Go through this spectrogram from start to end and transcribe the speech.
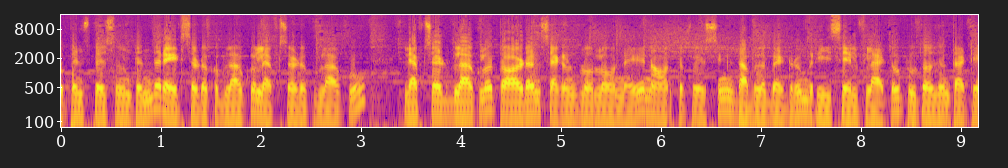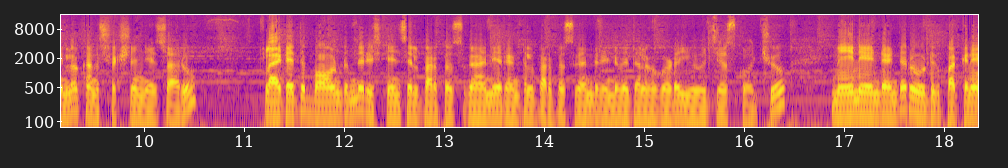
ఓపెన్ స్పేస్ ఉంటుంది. రైట్ సైడ్ ఒక బ్లాకు లెఫ్ట్ సైడ్ ఒక బ్లాకు. లెఫ్ట్ సైడ్ బ్లాక్లో థర్డ్ అండ్ సెకండ్ ఫ్లోర్లో ఉన్నాయి. North facing double bedroom resale flat two thousand థర్టీన్లో కన్స్ట్రక్షన్ చేశారు. ఫ్లాట్ అయితే బాగుంటుంది. రెసిడెన్షియల్ పర్పస్ కానీ రెంటల్ పర్పస్ కానీ రెండు విధాలుగా కూడా యూజ్ చేసుకోవచ్చు. మెయిన్ ఏంటంటే రోడ్డుకి పక్కనే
